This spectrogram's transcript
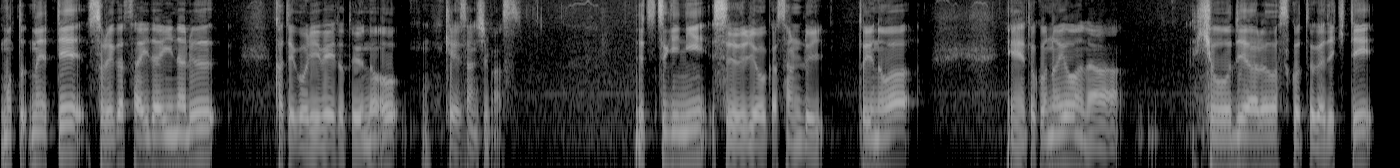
求めてそれが最大になるカテゴリーウェイトというのを計算しますで次に数量化三類というのは、えー、とこのような表で表すことができて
